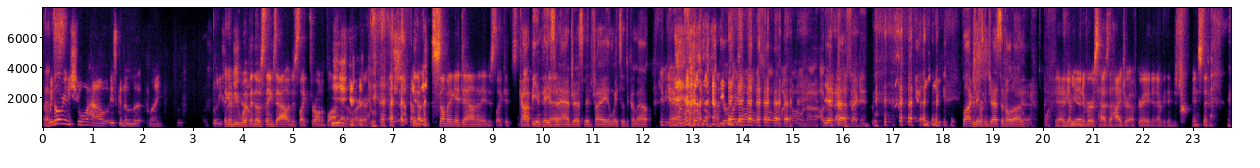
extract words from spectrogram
But we're not really sure how it's going to look like fully. They're going to be fleshed whipping out. those things out and just like throwing a block at them, or you know, summoning it down, and they just like it's copy and paste yeah. an address mid fight and wait till it to come out. Give me, give me one second. Your voice going a little slow on my phone. Uh, I'll get it out in a second. Blockchain's congested. Hold on. Yeah. Yeah, Yummy Yeah. Universe has the Hydra upgrade and everything just instant.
